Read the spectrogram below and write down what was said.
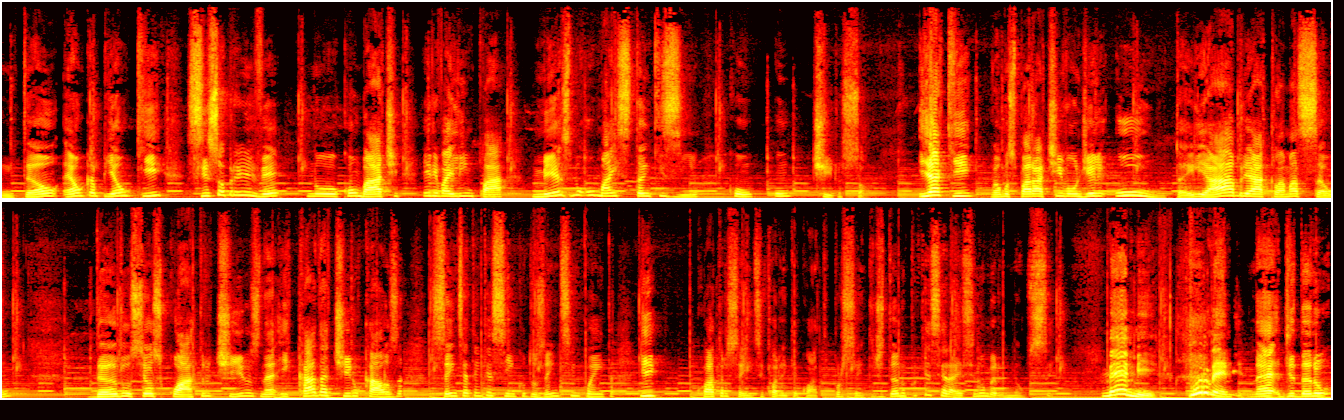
Então é um campeão que, se sobreviver no combate, ele vai limpar mesmo o mais tanquezinho com um tiro só. E aqui vamos para a ativa onde ele ulta, ele abre a aclamação, dando os seus quatro tiros, né? E cada tiro causa 175, 250 e 444% de dano. Por que será esse número? Não sei. Meme! Puro meme! Né? De dano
